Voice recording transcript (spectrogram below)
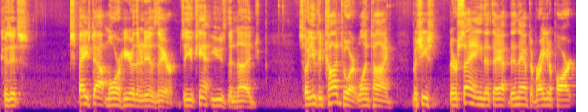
because it's spaced out more here than it is there. So you can't use the nudge. So you could contour it one time, but she's they're saying that they have, then they have to break it apart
